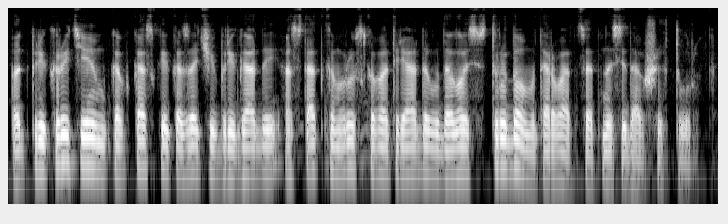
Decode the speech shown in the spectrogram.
Под прикрытием Кавказской казачьей бригады остаткам русского отряда удалось с трудом оторваться от наседавших турок.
